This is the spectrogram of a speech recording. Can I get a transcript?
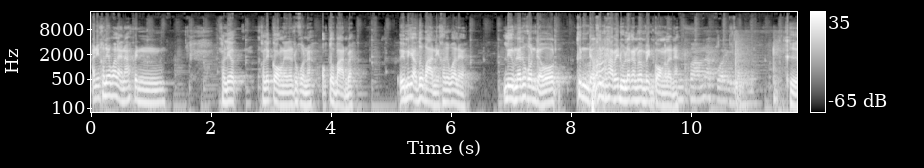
อันนี้เขาเรียกว่าอะไรนะ เป็นเขาเรียกเขาเรียกกองอะไรนะทุกคนนะออกตัวบานปะเอ้ยไม่ใช่ออกตัวบานนี่เขาเรียกว่าอะไรลืมแล้วทุกคนเดี๋ยวขึ้นเดี๋ยวขึ้นภาพให้ดูแล้วกันว่ามันเป็นกองอะไรนะมีความน่ากลัวอยู่อย่างหนึ่งคือ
